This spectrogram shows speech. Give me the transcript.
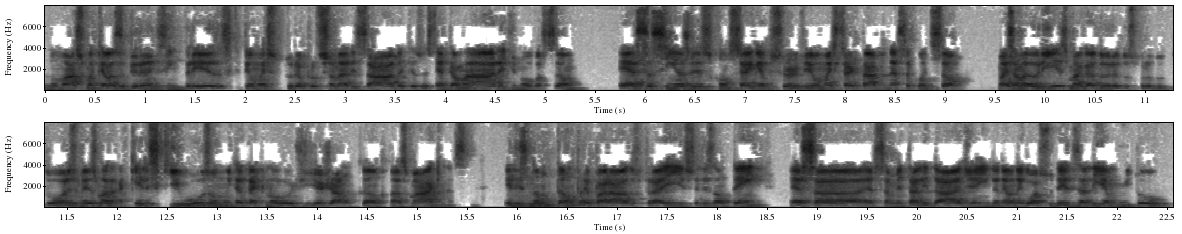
no máximo aquelas grandes empresas que têm uma estrutura profissionalizada, que às vezes tem até uma área de inovação, essa sim às vezes consegue absorver uma startup nessa condição. Mas a maioria esmagadora dos produtores, mesmo aqueles que usam muita tecnologia já no campo, nas máquinas, eles não estão preparados para isso, eles não têm essa, essa mentalidade ainda. Né? O negócio deles ali é muito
